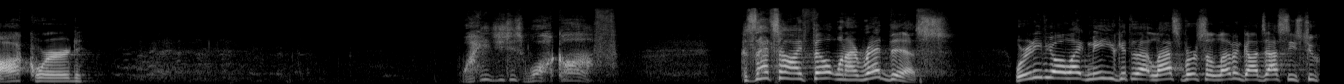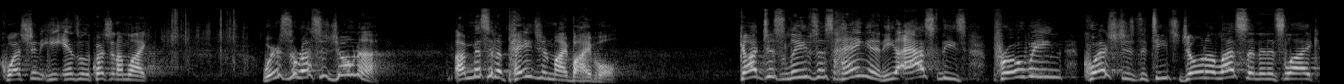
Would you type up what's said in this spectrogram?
Awkward. Why did you just walk off? Because that's how I felt when I read this. Were any of y'all like me? You get to that last verse 11, God's asked these two questions. He ends with a question. I'm like, where's the rest of Jonah? I'm missing a page in my Bible. God just leaves us hanging. He asks these probing questions to teach Jonah a lesson, and it's like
